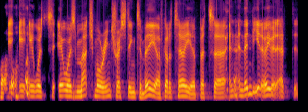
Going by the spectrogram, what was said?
It, it, it, was it was much more interesting to me, I've got to tell you. But uh, and and then you know even a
